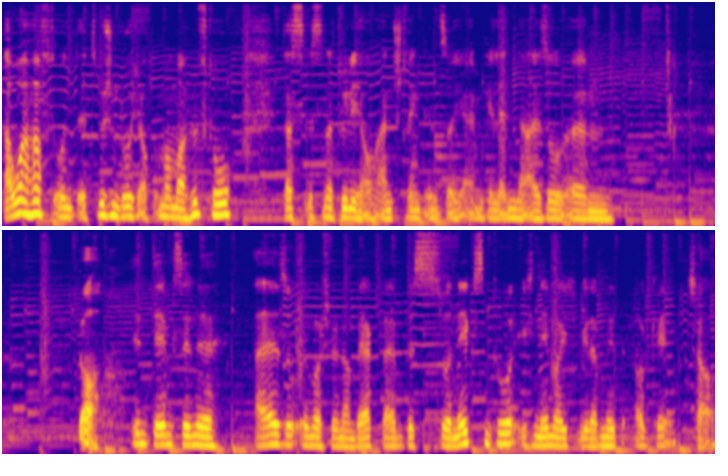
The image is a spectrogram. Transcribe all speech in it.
dauerhaft und äh, zwischendurch auch immer mal hüfthoch. Das ist natürlich auch anstrengend in solch einem Gelände. Also ähm, ja, in dem Sinne, also immer schön am Berg bleiben. Bis zur nächsten Tour. Ich nehme euch wieder mit. Okay, ciao.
